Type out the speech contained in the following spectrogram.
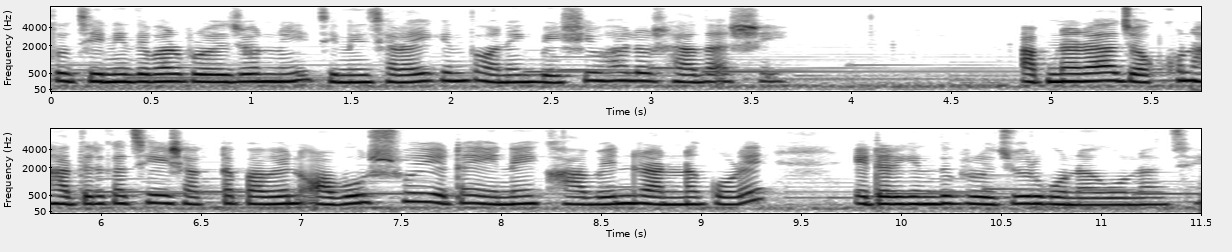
তো চিনি দেবার প্রয়োজন নেই। চিনি ছাড়াই কিন্তু অনেক বেশি ভালো স্বাদ আসে। আপনারা যখন হাতের কাছে এই শাকটা পাবেন, অবশ্যই এটা এনে খাবেন রান্না করে। এটার কিন্তু প্রচুর গুণাগুণ আছে।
